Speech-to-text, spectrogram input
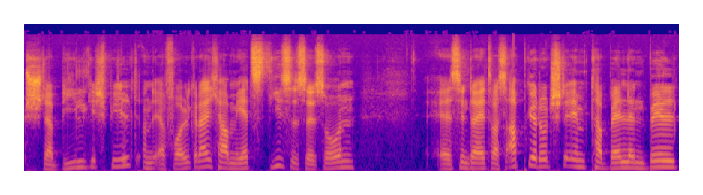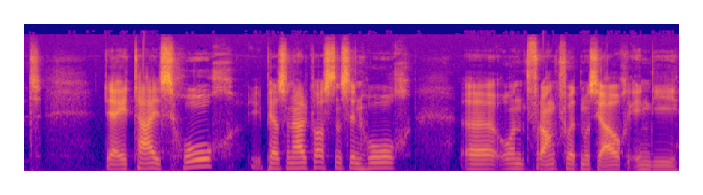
stabil gespielt und erfolgreich, haben jetzt diese Saison, äh, sind da etwas abgerutscht im Tabellenbild. Der Etat ist hoch, die Personalkosten sind hoch äh, und Frankfurt muss ja auch in die,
